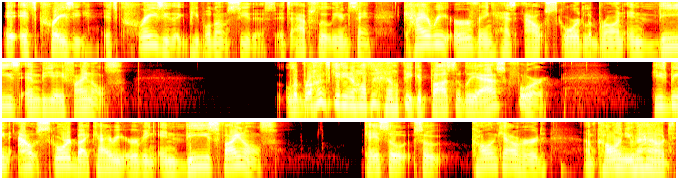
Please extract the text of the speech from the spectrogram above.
It, it's crazy. It's crazy that people don't see this. It's absolutely insane. Kyrie Irving has outscored LeBron in these NBA finals. LeBron's getting all the help he could possibly ask for. He's being outscored by Kyrie Irving in these finals. Okay, so so Colin Cowherd, I'm calling you out.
